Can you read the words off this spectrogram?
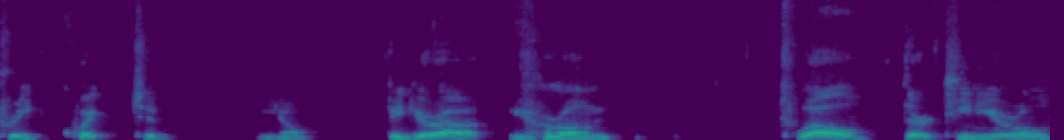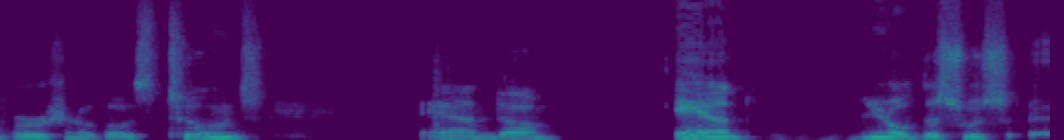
pretty quick to, you know, figure out your own 12, 13 year old version of those tunes. And, um, and, you know, this was, uh,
